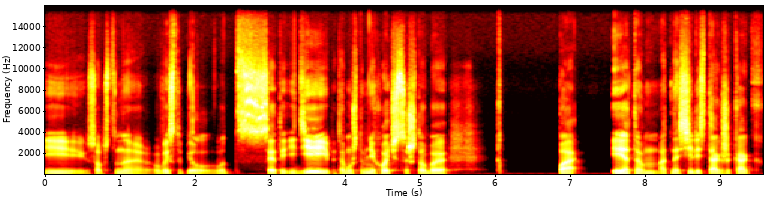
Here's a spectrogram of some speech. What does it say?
И, собственно, выступил вот с этой идеей, потому что мне хочется, чтобы по этом относились так же, как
